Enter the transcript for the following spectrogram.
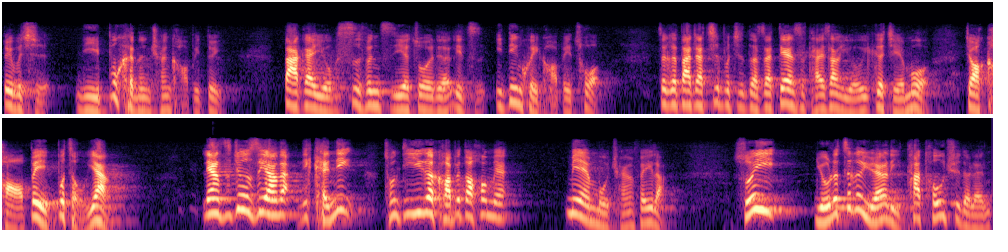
对不起。你不可能全拷贝对，大概有四分之一左右的粒子一定会拷贝错。这个大家记不记得，在电视台上有一个节目叫“拷贝不走样”，量子就是这样的，你肯定从第一个拷贝到后面面目全非了。所以有了这个原理，他偷去的人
